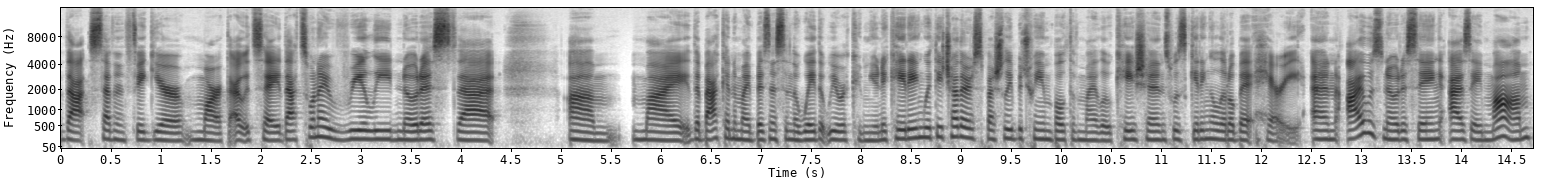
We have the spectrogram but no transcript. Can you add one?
that seven figure mark. I would say that's when I really noticed that um, my the back end of my business and the way that we were communicating with each other, especially between both of my locations, was getting a little bit hairy. And I was noticing as a mom,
